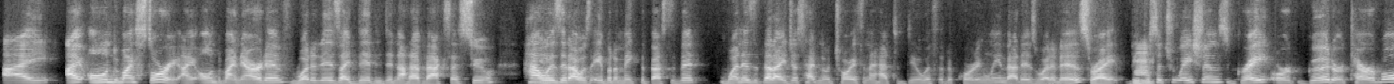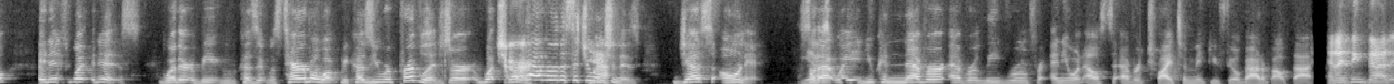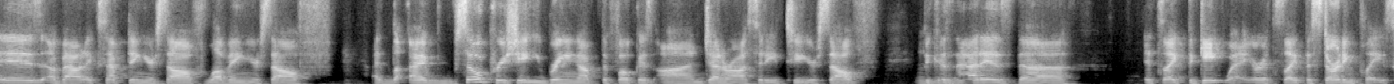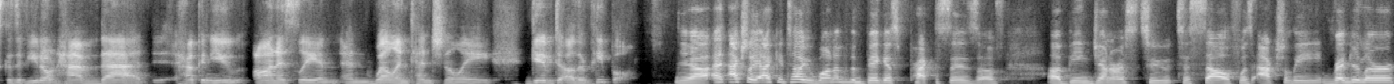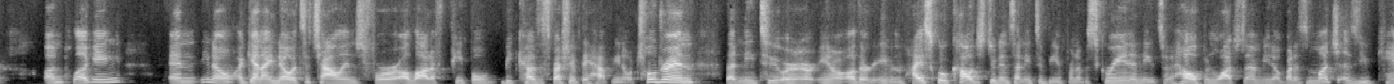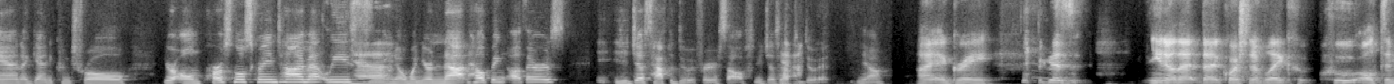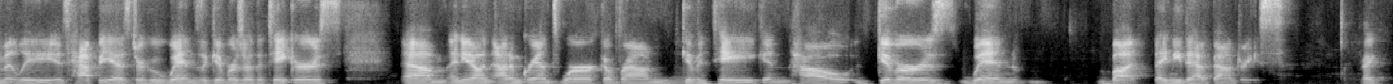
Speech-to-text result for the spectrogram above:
I I owned my story. I owned my narrative, what it is I did and did not have access to. How yeah. is it I was able to make the best of it? When is it that I just had no choice and I had to deal with it accordingly? And that is what it is, right? Mm-hmm. People situations, great or good or terrible, it is what it is. Whether it be because it was terrible, what because you were privileged or what sure. whatever the situation yeah. is, just own it. So that way you can never ever leave room for anyone else to ever try to make you feel bad about that. And I think that is about accepting yourself, loving yourself. I, I so appreciate you bringing up the focus on generosity to yourself because mm-hmm. that is the it's like the gateway or it's like the starting place because if you don't have that how can you honestly and and well intentionally give to other people yeah, and actually, I could tell you one of the biggest practices of uh, being generous to to self was actually regular unplugging and you know again i know it's a challenge for a lot of people because especially if they have you know children that need to or you know other even high school college students that need to be in front of a screen and need to help and watch them you know but as much as you can again control your own personal screen time at least yeah. you know when you're not helping others you just have to do it for yourself you just yeah. have to do it yeah i agree because you know that that question of like who ultimately is happiest or who wins the givers or the takers um, and you know, in Adam Grant's work around mm-hmm. give and take and how givers win, but they need to have boundaries. Like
